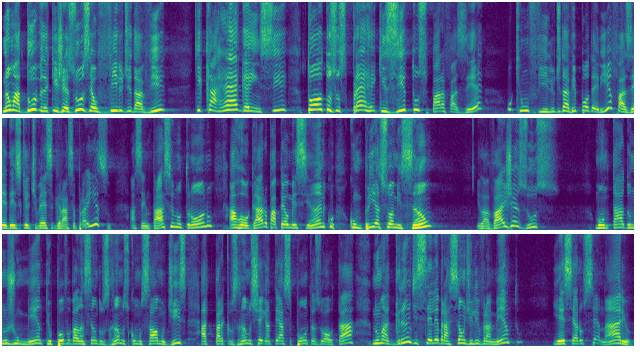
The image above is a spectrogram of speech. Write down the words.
não há dúvida que Jesus é o filho de Davi, que carrega em si todos os pré-requisitos para fazer o que um filho de Davi poderia fazer desde que ele tivesse graça para isso: assentar-se no trono, arrogar o papel messiânico, cumprir a sua missão. E lá vai Jesus, montado no jumento e o povo balançando os ramos, como o salmo diz, para que os ramos cheguem até as pontas do altar, numa grande celebração de livramento, e esse era o cenário.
